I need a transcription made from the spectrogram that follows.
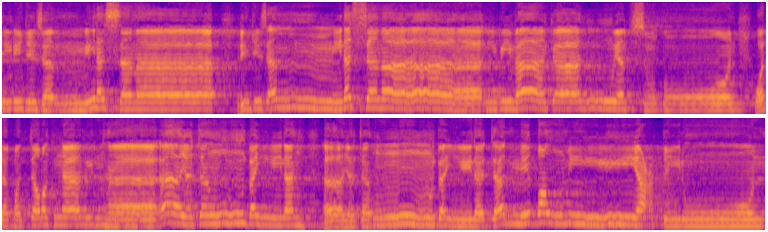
رجزا من السماء رجزا من السماء بما كانوا يفسقون. ولقد تركنا منها آية بينة آية بينة لقوم يعقلون.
